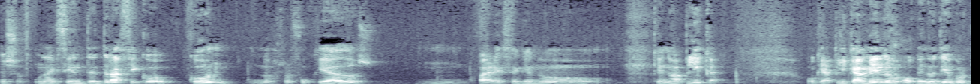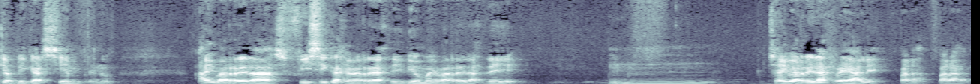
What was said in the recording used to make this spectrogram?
eso, un accidente de tráfico, con los refugiados Mm, parece que no, que no aplica. O que aplica menos o que no tiene por qué aplicar siempre, ¿no? Hay barreras físicas, hay barreras de idioma, hay barreras de... Mm, o sea, hay barreras reales para, para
